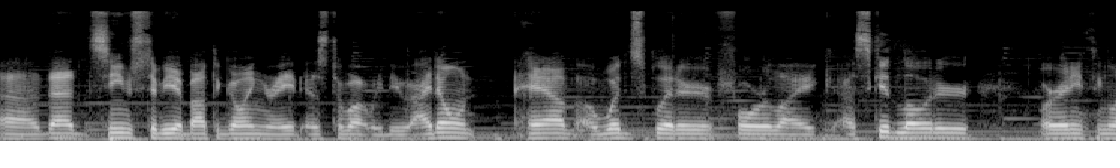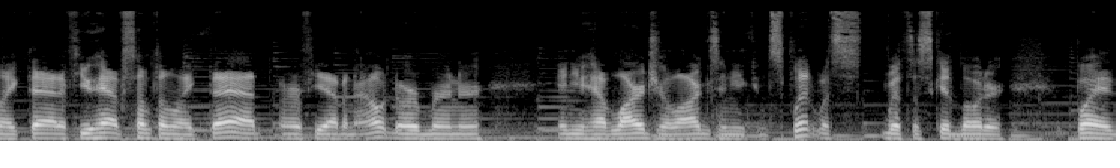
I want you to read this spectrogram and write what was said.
Uh, that seems to be about the going rate as to what we do. I don't have a wood splitter for like a skid loader or anything like that. If you have something like that, or if you have an outdoor burner and you have larger logs and you can split with with the skid loader, boy,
